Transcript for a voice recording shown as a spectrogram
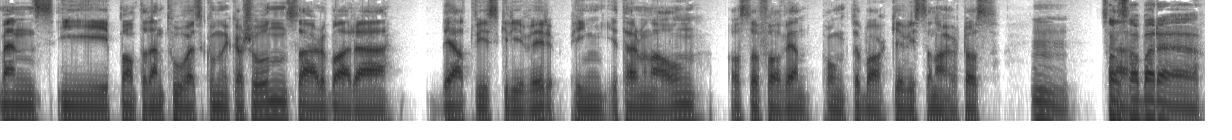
mens i på en måte den toveiskommunikasjonen så er det bare det at vi skriver ping i terminalen, og så får vi en pong tilbake hvis den har hørt oss. Mm. Så han sa bare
